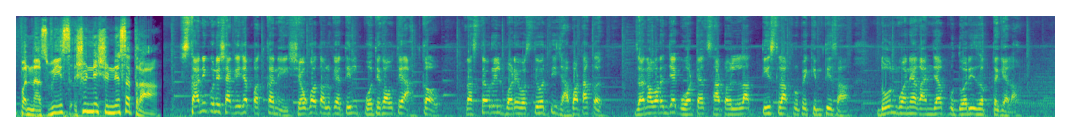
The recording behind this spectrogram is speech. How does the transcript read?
पन्नास वीस शून्य शून्य सतरा. स्थानिक गुन्हे शाखेच्या पथकाने शेवगाव तालुक्यातील पोतेगाव ते हातगाव रस्त्यावरील बडे वस्तीवरती झापा टाकत जनावरांच्या गोट्यात साठवलेला तीस लाख रुपये किमतीचा दोन गोण्या गांजा बुधवारी जप्त केला.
